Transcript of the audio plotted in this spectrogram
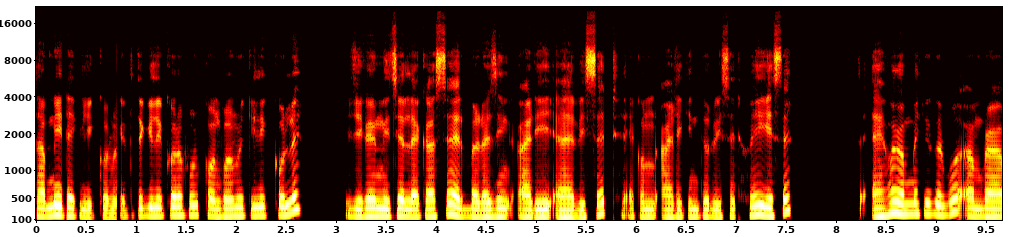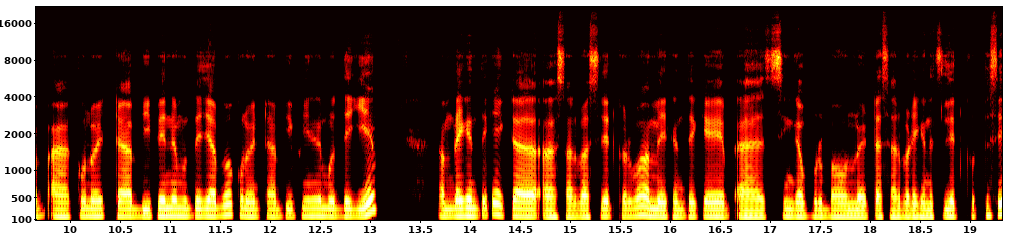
তো আপনি এটা ক্লিক করবেন। এটাতে ক্লিক করার পর কনফার্ম ক্লিক করলে যেখানে নিচে লেখা আছে অ্যাডভার্টাইজিং আইডি রিসেট এখন আইডি কিন্তু রিসেট হয়ে গেছে। তো এখন আমরা কি করব আমরা কোনো একটা VPN এর মধ্যে যাব। কোনো একটা এর মধ্যে গিয়ে আমরা এখান থেকে একটা সার্ভার সিলেক্ট করব। আমি এখান থেকে সিঙ্গাপুর বা অন্য একটা সার্ভার এখানে সিলেক্ট করতেছি।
